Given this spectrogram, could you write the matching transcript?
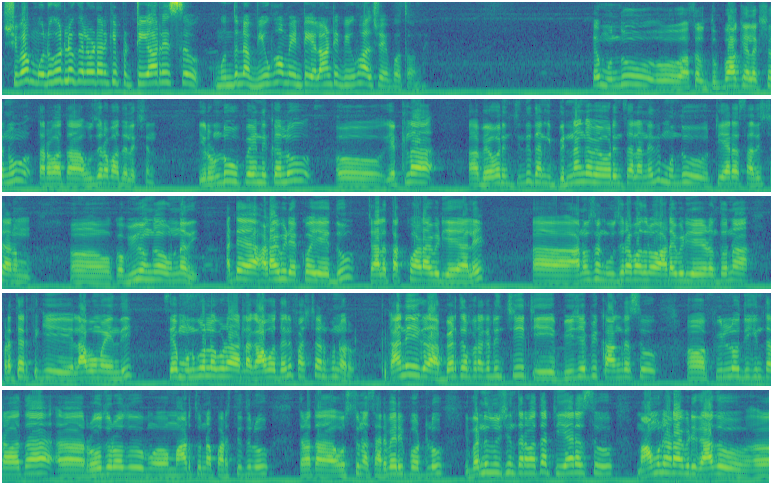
శివ మునుగోడులో గెలవడానికి ఇప్పుడు టీఆర్ఎస్ ముందున్న వ్యూహం ఏంటి? ఎలాంటి వ్యూహాలు చేయబోతోంది? అంటే ముందు అసలు దుబ్బాక ఎలక్షన్ తర్వాత హుజురాబాద్ ఎలక్షన్. ఈ రెండు ఉప ఎన్నికలు ఎట్లా ఆ, వ్యవహరించింది దానికి భిన్నంగా వ్యవహరించాలనేది ముందు టీఆర్ఎస్ అధిష్టానం ఒక వ్యూహంగా ఉన్నది. అంటే హడావిడి ఎక్కువ చేయొద్దు చాలా తక్కువ హడావిడి చేయాలి. అనవసరంగా హుజరాబాద్లో హడావిడి చేయడంతో ప్రత్యర్థికి లాభమైంది. సేమ్ మునుగోడులో కూడా అట్లా కావద్దని ఫస్ట్ అనుకున్నారు. కానీ ఇక్కడ అభ్యర్థులను ప్రకటించి బీజేపీ కాంగ్రెస్ ఫీల్డ్లో దిగిన తర్వాత రోజు రోజు మారుతున్న పరిస్థితులు తర్వాత వస్తున్న సర్వే రిపోర్ట్లు ఇవన్నీ చూసిన తర్వాత టీఆర్ఎస్ మామూలు హడావిడి కాదు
